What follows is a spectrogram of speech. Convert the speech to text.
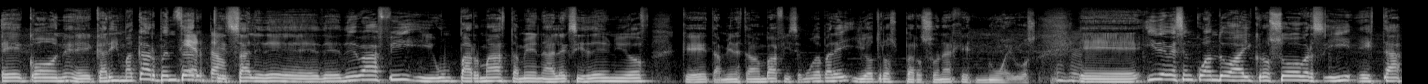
eh, con eh, Carisma Carpenter, Cierto. que sale de, de- de Buffy, y un par más también Alexis Demidoff, que también estaba en Buffy, se muda para ahí, y otros personajes nuevos. Eh, y de vez en cuando hay crossovers y está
